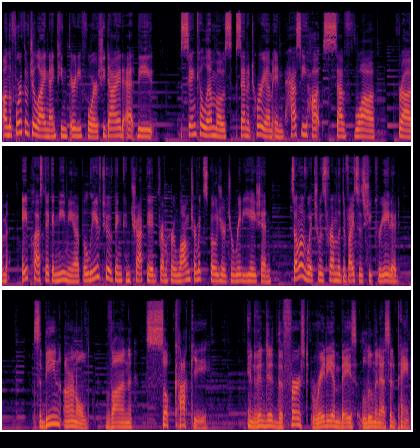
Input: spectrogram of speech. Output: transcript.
On the 4th of July 1934, she died at the Sancellemoz Sanatorium in Passy Haute Savoie from aplastic anemia believed to have been contracted from her long term exposure to radiation, some of which was from the devices she created. Sabin Arnold von Sochocky invented the first radium based luminescent paint,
